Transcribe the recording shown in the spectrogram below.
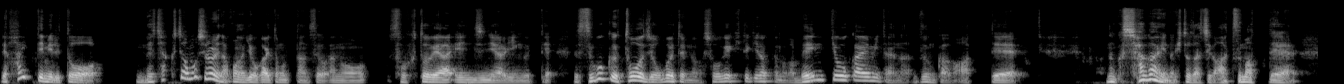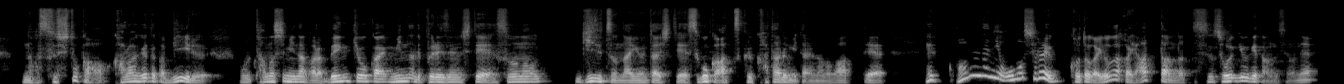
で、入ってみると、めちゃくちゃ面白いな、この業界と思ったんですよ。あの、ソフトウェアエンジニアリングって。ですごく当時覚えてるのが衝撃的だったのが、勉強会みたいな文化があって、なんか社外の人たちが集まって、なんか寿司とか唐揚げとかビールを楽しみながら勉強会みんなでプレゼンして、その技術の内容に対してすごく熱く語るみたいなのがあって、え、こんなに面白いことが世の中にあったんだって衝撃を受けたんですよね。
